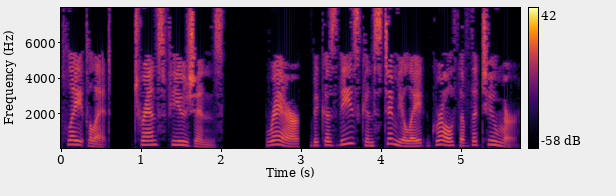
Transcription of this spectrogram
Platelet transfusions. Rare, because these can stimulate growth of the tumor.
